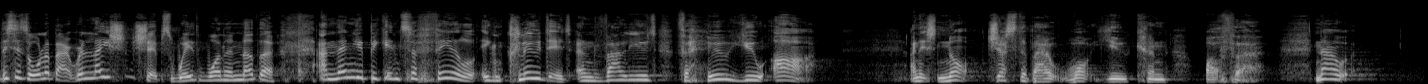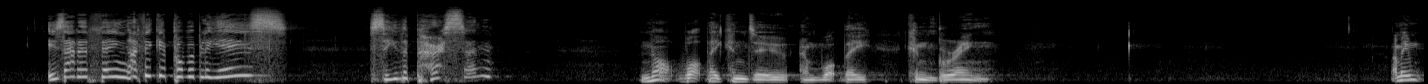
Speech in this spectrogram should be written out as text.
This is all about relationships with one another. And then you begin to feel included and valued for who you are. And it's not just about what you can offer. Now, is that a thing? I think it probably is. See the person, not what they can do and what they can bring. I mean,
